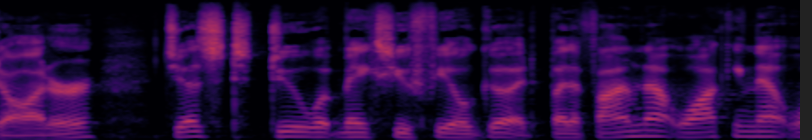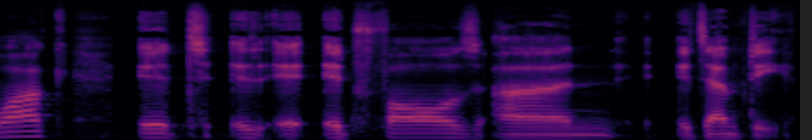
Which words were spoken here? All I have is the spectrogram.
daughter? Just do what makes you feel good." But if I'm not walking that walk, it it, it falls on it's empty.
